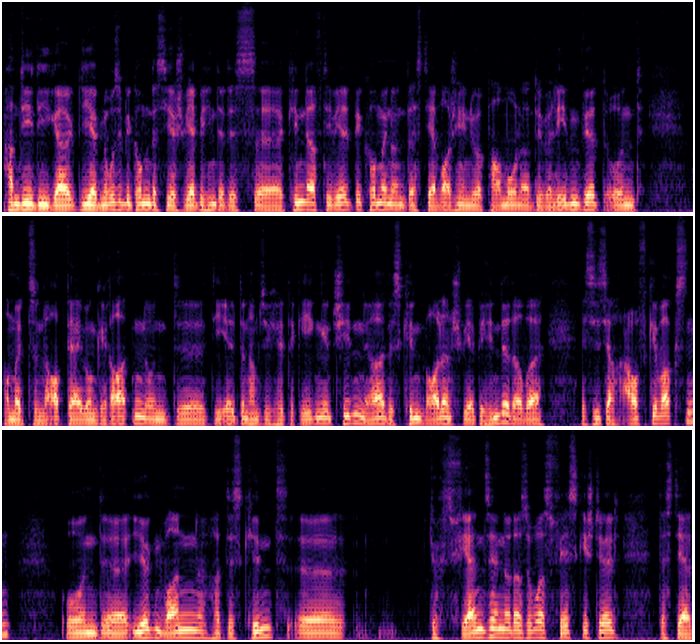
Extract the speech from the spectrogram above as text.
haben die die Diagnose bekommen, dass sie ein schwer behindertes äh, Kind auf die Welt bekommen und dass der wahrscheinlich nur ein paar Monate überleben wird und haben halt zu einer Abtreibung geraten und äh, die Eltern haben sich halt dagegen entschieden. Ja, das Kind war dann schwer behindert, aber es ist auch aufgewachsen und äh, irgendwann hat das Kind äh, durchs Fernsehen oder sowas festgestellt, dass der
